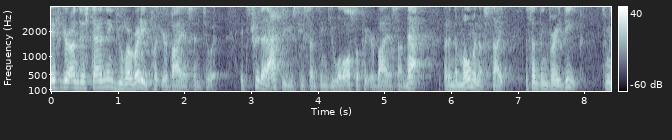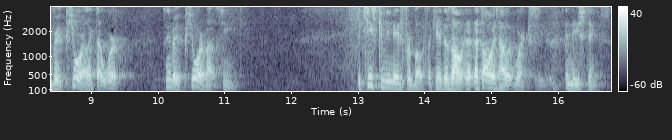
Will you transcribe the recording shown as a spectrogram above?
If you're understanding, you've already put your bias into it. It's true that after you see something, you will also put your bias on that. But in the moment of sight, there's something very deep, something very pure. I like that word. Something very pure about seeing. The case can be made for both, okay? Always, that's always how it works in these things.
